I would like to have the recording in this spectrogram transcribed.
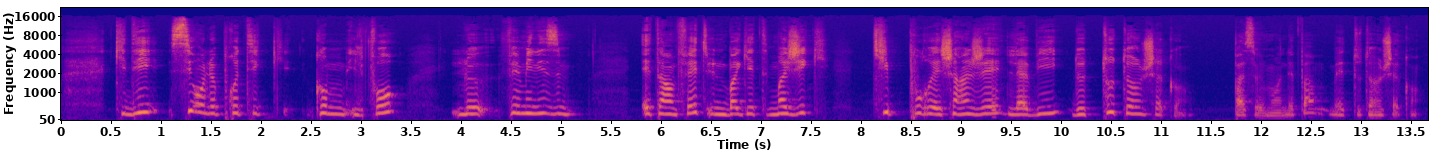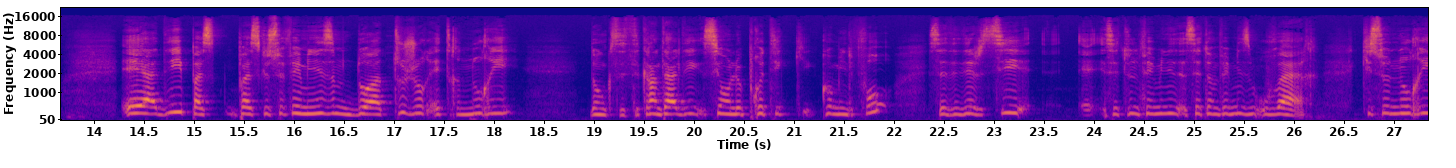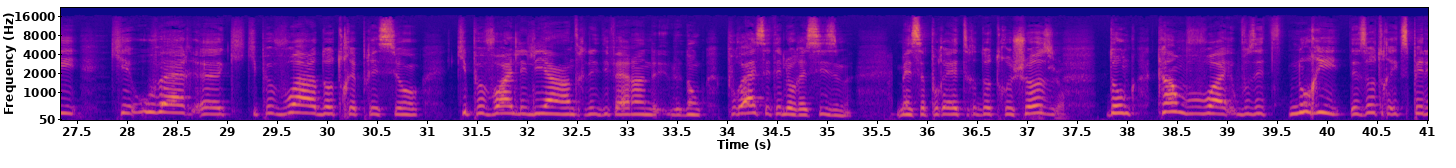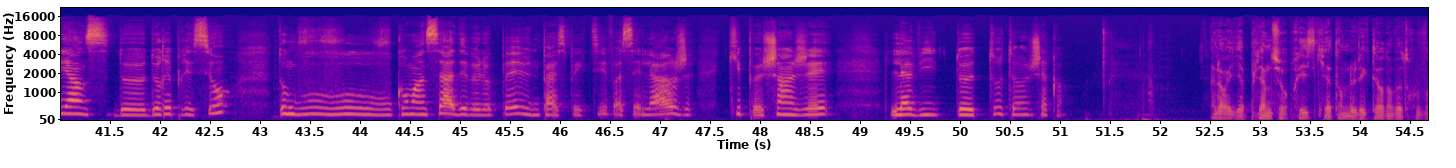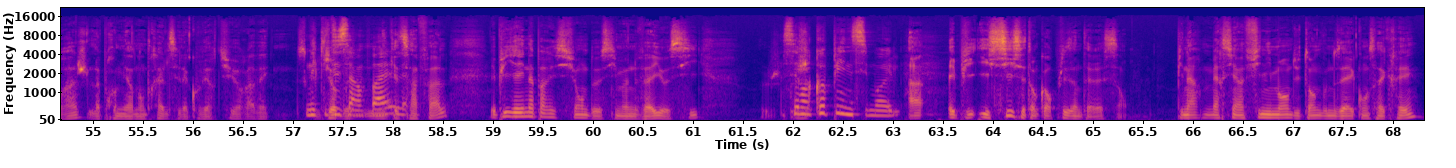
qui dit si on le pratique comme il faut, le féminisme est en fait une baguette magique qui pourrait changer la vie de tout un chacun. Pas seulement les femmes, mais tout un chacun. Et a dit parce, parce que ce féminisme doit toujours être nourri. Donc, c'est quand elle dit si on le pratique comme il faut, c'est-à-dire, si c'est c'est un féminisme ouvert, qui se nourrit, qui est ouvert, euh, qui, peut voir d'autres répressions, qui peut voir les liens entre les différents. Donc, pour elle, c'était le racisme, mais ça pourrait être d'autres choses. Donc, quand vous voyez, vous êtes nourri des autres expériences de, de répression, donc vous, vous, vous, commencez à développer une perspective assez large qui peut changer la vie de tout un chacun. Alors, il y a plein de surprises qui attendent le lecteur dans votre ouvrage. La première d'entre elles, c'est la couverture avec sculpture de Saint-Phal. Et puis, il y a une apparition de Simone Veil aussi. C'est ma copine, Simone. Ah, et puis ici, c'est encore plus intéressant. Pinard, merci infiniment du temps que vous nous avez consacré.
